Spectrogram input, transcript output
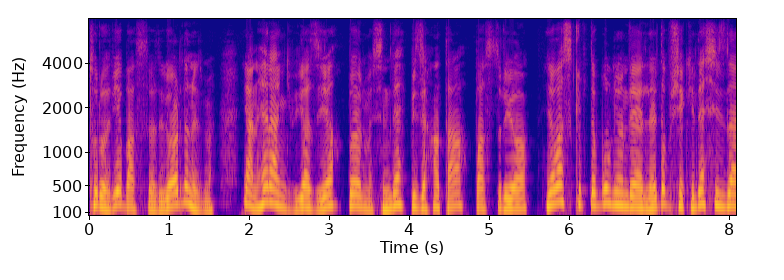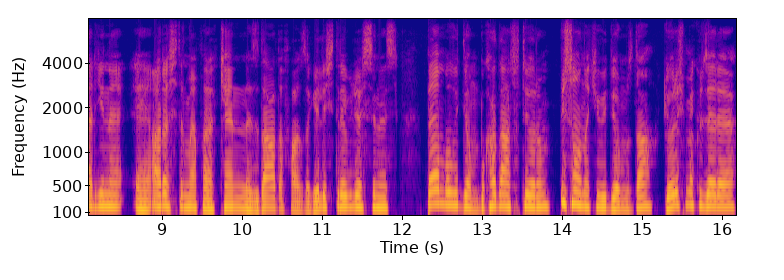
true diye bastırdı. Gördünüz mü? Yani herhangi bir yazıya bölmesinde bize hata bastırıyor. JavaScript'te bulunan değerleri de bu şekilde sizler yine e, araştırma yaparak kendinizi daha da fazla geliştirebilirsiniz. Ben bu videomu bu kadar tutuyorum. Bir sonraki videomuzda görüşmek üzere.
